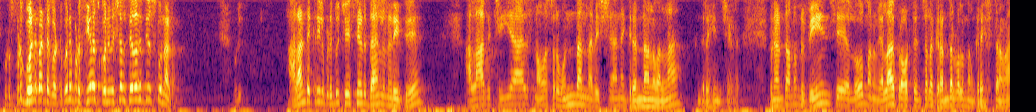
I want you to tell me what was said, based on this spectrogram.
ఇప్పుడు ఇప్పుడు గోనె బట్ట కొట్టుకుని ఇప్పుడు సీరియస్ కొన్ని విషయాలు సీరియస్గా తీసుకున్నాడు. ఇప్పుడు అలాంటి క్రియలు ఇప్పుడు ఎందుకు చేసాడు దానిలో అడిగితే అలాగ చేయాల్సిన అవసరం ఉందన్న విషయాన్ని గ్రంథాల వలన గ్రహించాడు. ఇప్పుడు నేను అంటాను నువ్వేం చేయాలో మనం ఎలా ప్రవర్తించాలో గ్రంథాల వల్ల మనం గ్రహిస్తున్నావా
